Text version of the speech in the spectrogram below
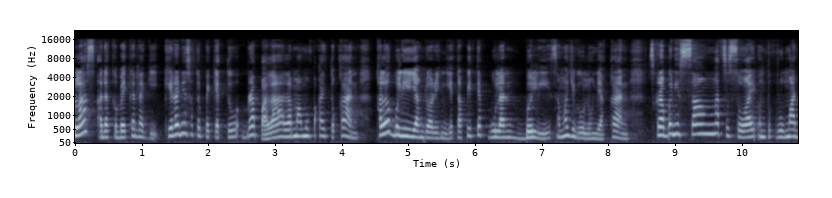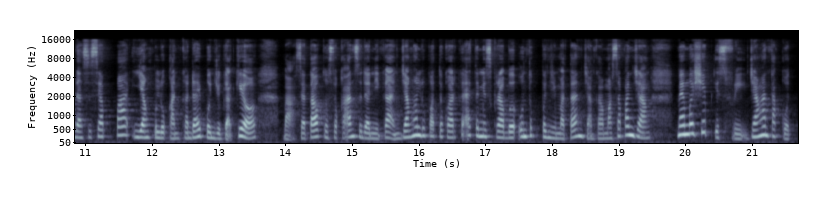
Plus ada kebaikan lagi. Kiranya satu paket tu berapalah lama mau pakai tu kan. Kalau beli yang RM2 tapi tiap bulan beli sama juga ulung dia kan. Scrubber ni sangat sesuai untuk rumah dan sesiapa yang perlukan. Kedai pun juga kio. Bah, saya tahu kesukaan sedang ni kan. Jangan lupa tukar ke Atomy Scrubber untuk penjimatan jangka masa panjang. Membership is free. Jangan takut.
